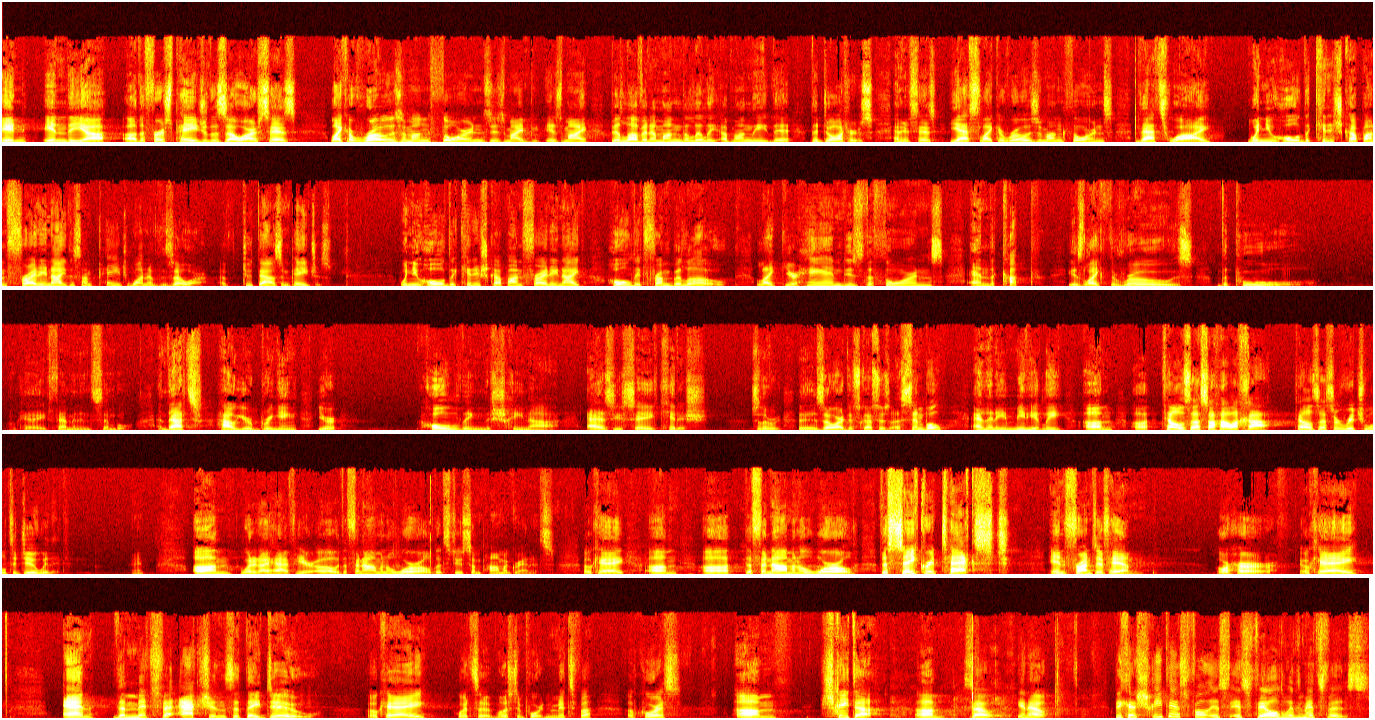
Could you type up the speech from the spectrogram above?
In, in the, uh, uh, the first page of the Zohar says, like a rose among thorns is my, is my beloved among the lily, among the, the, the daughters. And it says, yes, like a rose among thorns. That's why when you hold the Kiddush cup on Friday night, this is on page one of the Zohar, of 2,000 pages. When you hold the Kiddush cup on Friday night, hold it from below, like your hand is the thorns and the cup is like the rose, the pool. Okay, feminine symbol. And that's how you're bringing, you're holding the Shekhinah as you say Kiddush. So the, the Zohar discusses a symbol, and then he immediately um, uh, tells us a halacha tells us a ritual to do with it. Right? Um, what did I have here? Oh, the phenomenal world. Let's do some pomegranates. Okay? Um, uh, the phenomenal world. The sacred text in front of him or her. Okay? And the mitzvah actions that they do. Okay? What's the most important mitzvah, of course? Um, shchita. Um, so, you know, because Shechita is, full, is, is filled with mitzvahs.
